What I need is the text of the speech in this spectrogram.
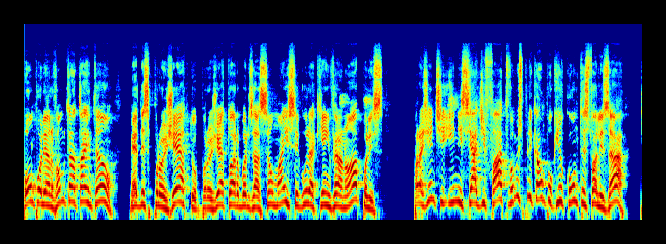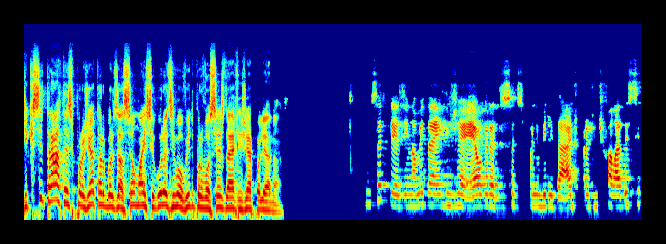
Bom, Poliano, vamos tratar então né, desse projeto, projeto Arborização Mais Segura aqui em Veranópolis. Para a gente iniciar de fato, vamos explicar um pouquinho, contextualizar de que se trata esse projeto Arborização Mais Segura desenvolvido por vocês da RGE, Poliana. Com certeza, em nome da RGE, eu agradeço a disponibilidade para a gente falar desse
